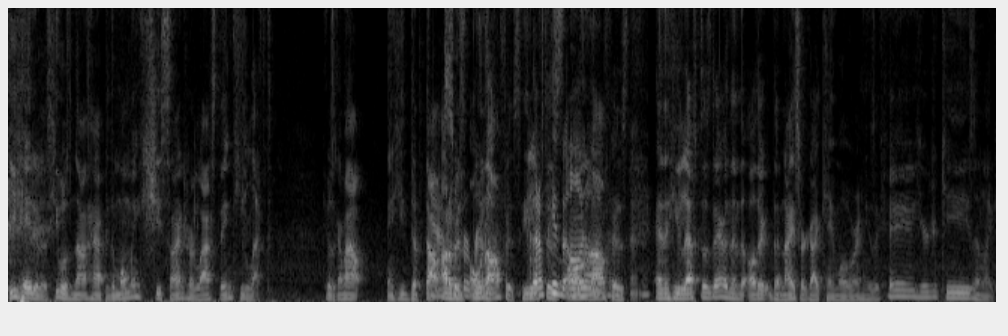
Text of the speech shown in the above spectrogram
He hated us. He was not happy. The moment she signed her last thing, he left. He was like, "I'm out," and he dipped out Yeah, out of his own office. He Out left his, his own, own office. office. and then he left us there. And then the other, the nicer guy came over and he's like, "Hey, here's your keys," and like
